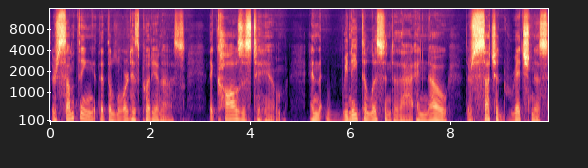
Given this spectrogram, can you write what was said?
there's something that the Lord has put in us that calls us to Him, and we need to listen to that and know there's such a richness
